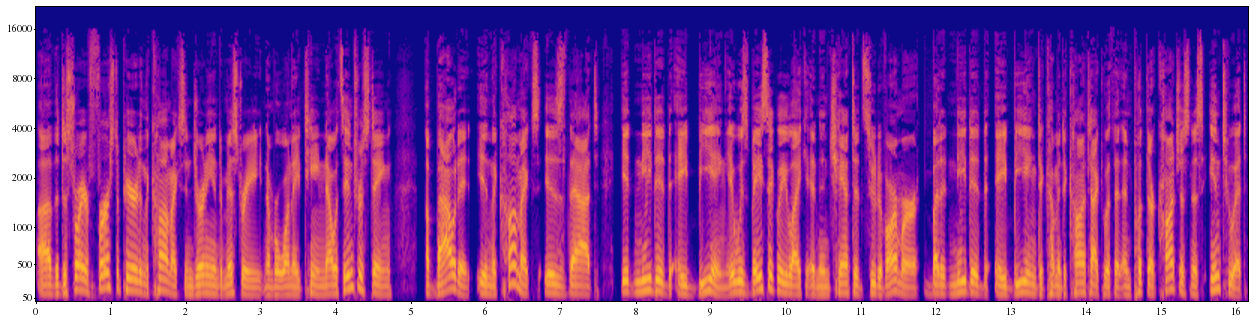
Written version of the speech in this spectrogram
Uh, the destroyer first appeared in the comics in Journey into Mystery number 118. Now, what's interesting about it in the comics is that it needed a being. It was basically like an enchanted suit of armor, but it needed a being to come into contact with it and put their consciousness into it.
